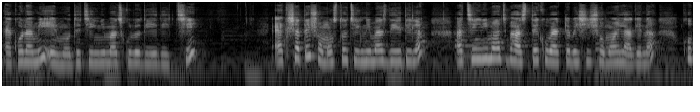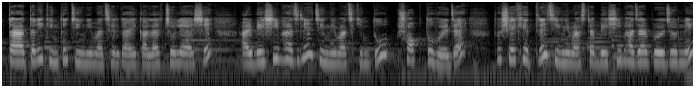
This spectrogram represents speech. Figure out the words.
এখন আমি এর মধ্যে চিংড়ি মাছগুলো দিয়ে দিচ্ছি। একসাথে সমস্ত চিংড়ি মাছ দিয়ে দিলাম। আর চিংড়ি মাছ ভাজতে খুব একটা বেশি সময় লাগে না। খুব তাড়াতাড়ি কিন্তু চিংড়ি মাছের গায়ে কালার চলে আসে। আর বেশি ভাজলে চিংড়ি মাছ কিন্তু শক্ত হয়ে যায়। তো সেক্ষেত্রে চিংড়ি মাছটা বেশি ভাজার প্রয়োজন নেই।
